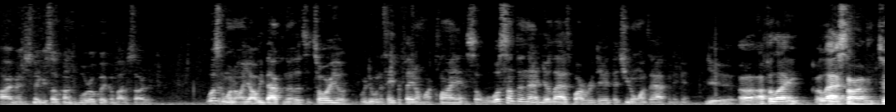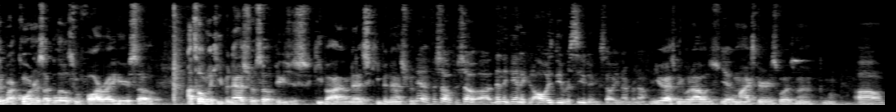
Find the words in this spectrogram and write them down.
All right, man. Just make yourself comfortable real quick. I'm about to start it. What's going on, y'all? We back with another tutorial. We're doing a taper fade on my client. So, what's something that your last barber did that you don't want to happen again? Yeah, uh, I feel like uh, last time took my corners up a little too far right here, so I told him to keep it natural. So if you could just keep an eye on that, just keep it natural. Yeah, for sure, for sure. Uh, then again, it could always be receding, so you never know. You asked me what I was, Yeah. what my experience was, man. Come on. Um,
